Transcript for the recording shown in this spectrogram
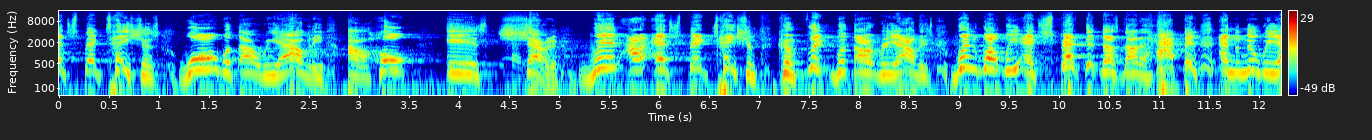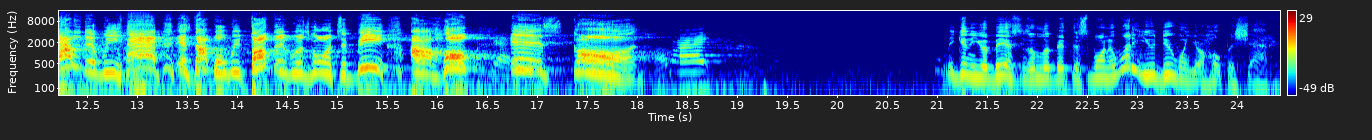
expectations war with our reality, our hope is shattered. When our expectations conflict with our realities, when what we expected does not happen and the new reality that we have is not what we thought that it was going to be, our hope is gone. All right. Let me get in your business a little bit this morning. What do you do when your hope is shattered?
